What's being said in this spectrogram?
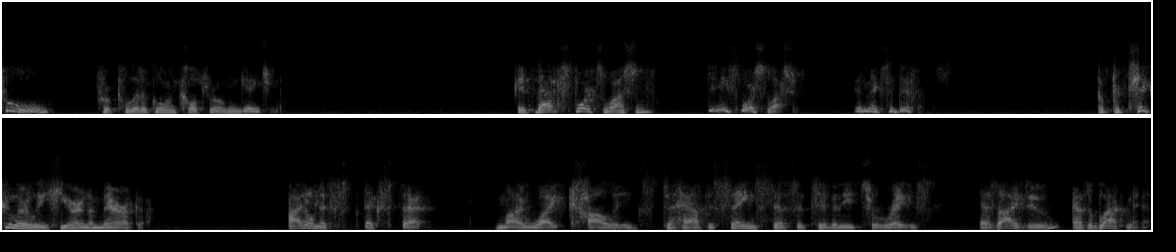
tool for political and cultural engagement. If that's sports washing, give me sports washing. It makes a difference. But particularly here in America, I don't ex- expect my white colleagues to have the same sensitivity to race as I do as a black man.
